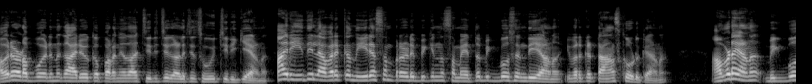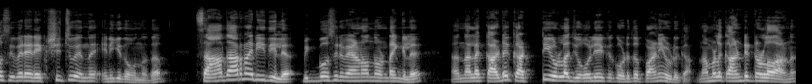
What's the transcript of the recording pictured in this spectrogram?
അവരവിടെ പോയിരുന്ന കാര്യമൊക്കെ പറഞ്ഞത് ആ ചിരിച്ച് കളിച്ച് സൂചിച്ചിരിക്കുകയാണ്. ആ രീതിയിൽ അവരൊക്കെ നീരസം പ്രകടിപ്പിക്കുന്ന സമയത്ത് ബിഗ് ബോസ് എന്ത് ചെയ്യാണ്? ഇവർക്ക് ടാസ്ക് കൊടുക്കുകയാണ്. അവിടെയാണ് ബിഗ് ബോസ് ഇവരെ രക്ഷിച്ചു എന്ന് എനിക്ക് തോന്നുന്നത്. സാധാരണ രീതിയിൽ ബിഗ് ബോസിന് വേണമെന്നുണ്ടെങ്കിൽ നല്ല കട് കട്ടിയുള്ള ജോലിയൊക്കെ കൊടുത്ത് പണി കൊടുക്കാം നമ്മൾ കണ്ടിട്ടുള്ളതാണ്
